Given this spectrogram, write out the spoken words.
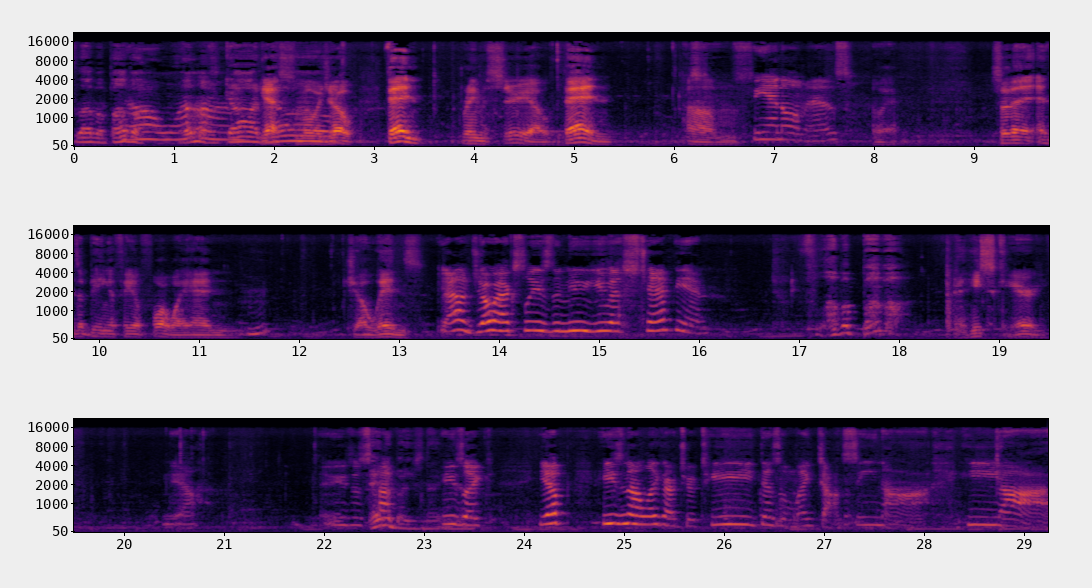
Flubba bubba. No, oh uh-uh. my god. yes, no. Samoa Joe. Then Rey Mysterio. Then um Cien Almas. oh yeah. So then it ends up being a fatal four way and Mhm. Joe wins. Yeah, Joe actually is the new U.S. champion. Flubba bubba. And he's scary. Yeah. And he's just Anybody's name. He's like, yep, he's not like R-Truth. He doesn't like John Cena. He, uh.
